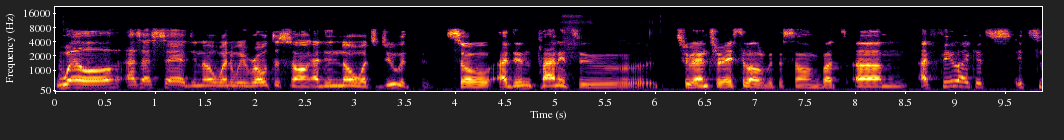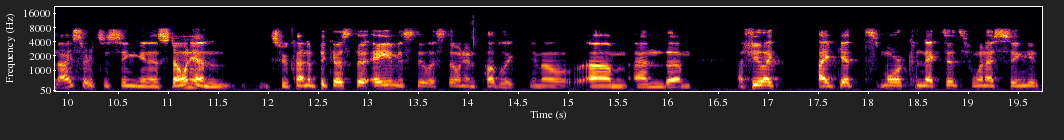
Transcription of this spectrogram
Well, as I said, you know, when we wrote the song, I didn't know what to do with it, so I didn't plan it to to enter Eesti with the song. But um, I feel like it's it's nicer to sing in Estonian to kind of because the aim is still Estonian public, you know, um, and um, I feel like I get more connected when I sing it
